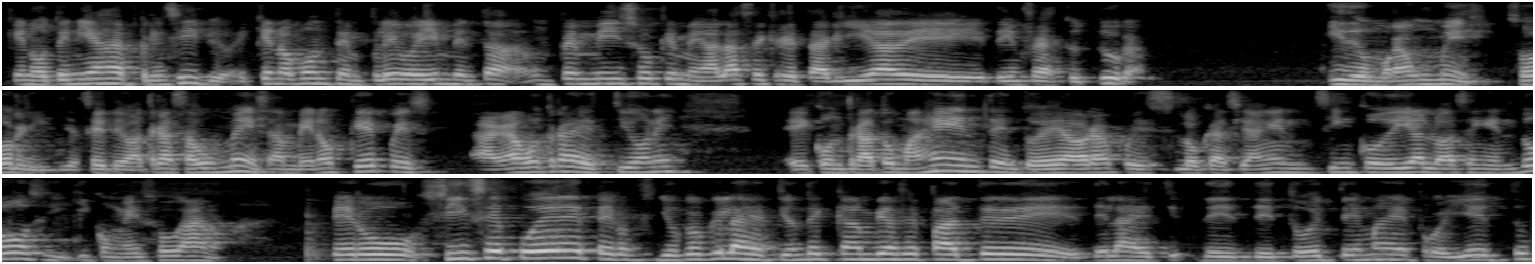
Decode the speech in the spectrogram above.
que no tenías al principio. Es que no contemplé, voy a inventar un permiso que me da la Secretaría de, de Infraestructura y demora un mes, sorry, se te va a atrasar un mes, a menos que pues hagas otras gestiones, eh, contrato más gente, entonces ahora pues lo que hacían en cinco días lo hacen en dos y, con eso gano. Pero sí se puede, pero yo creo que la gestión de cambio hace parte de, de, la, de, de todo el tema de proyecto,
